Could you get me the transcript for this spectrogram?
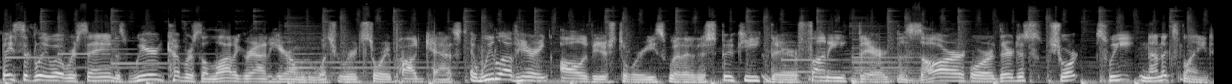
Basically, what we're saying is Weird covers a lot of ground here on the What's Your Weird Story podcast. And we love hearing all of your stories, whether they're spooky, they're funny, they're bizarre, or they're just short, sweet, and unexplained.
